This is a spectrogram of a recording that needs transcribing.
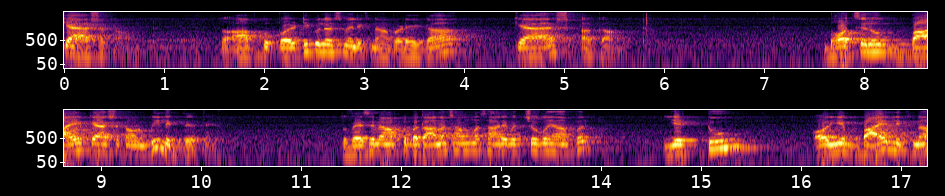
कैश अकाउंट तो आपको पर्टिकुलर्स में लिखना पड़ेगा कैश अकाउंट बहुत से लोग बाय कैश अकाउंट भी लिख देते हैं। तो वैसे मैं आपको बताना चाहूँगा सारे बच्चों को यहाँ पर, ये टू और ये बाय लिखना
